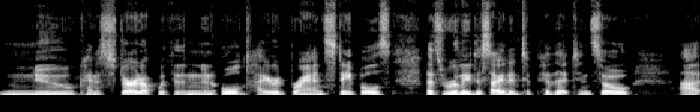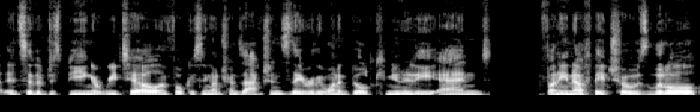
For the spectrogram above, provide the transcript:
new kind of startup within an old tired brand, Staples, that's really decided to pivot. And so, uh, instead of just being a retail and focusing on transactions, they really want to build community. And funny enough, they chose Little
